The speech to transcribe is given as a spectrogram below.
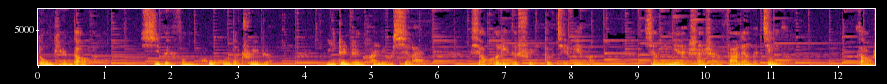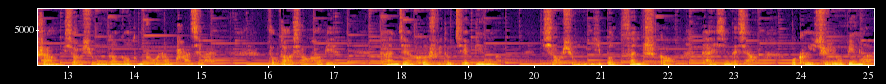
冬天到了，西北风呼呼地吹着，一阵阵寒流袭来，小河里的水都结冰了，像一面闪闪发亮的镜子。早上，小熊刚刚从床上爬起来，走到小河边，看见河水都结冰了，小熊一蹦三尺高，开心地想：“我可以去溜冰了。”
